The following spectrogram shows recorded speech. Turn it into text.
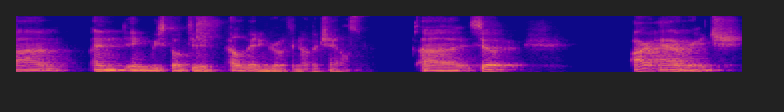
um, and, and we spoke to elevating growth in other channels. Uh, so our average,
